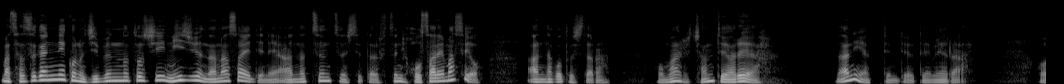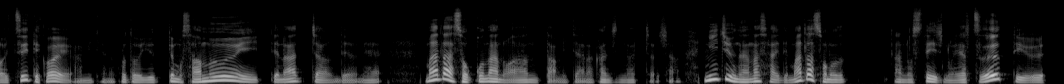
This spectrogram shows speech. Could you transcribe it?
まあさすがにねこの自分の年27歳でねあんなツンツンしてたら普通に干されますよ。あんなことしたら。お前らちゃんとやれや。何やってんだよてめえら。おいついてこいよみたいなことを言っても寒いってなっちゃうんだよね。まだそこなの？あんたみたいな感じになっちゃうじゃん27歳でまだそのあのステージのやつ？っていう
